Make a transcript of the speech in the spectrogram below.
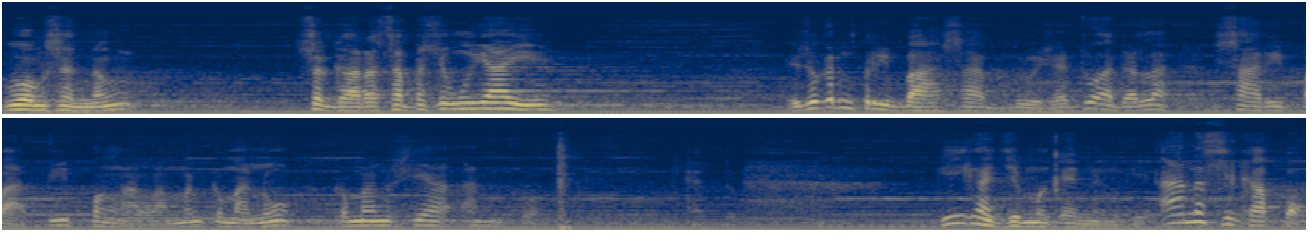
wong seneng, segara sampai sing Itu kan peribahasa berusaha itu adalah saripati pengalaman kemanu kemanusiaan kok. Ki ngaji mekenen ki, ana sing kapok.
